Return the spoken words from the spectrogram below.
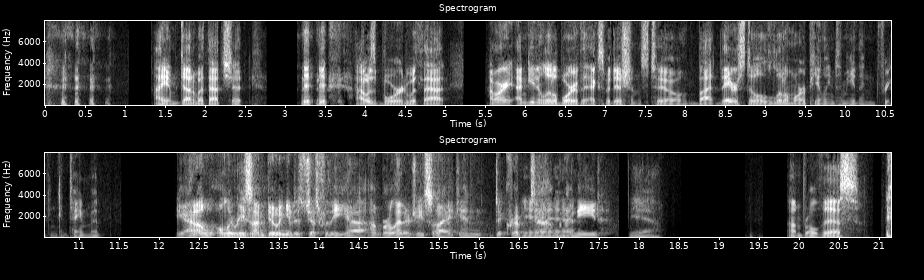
I am done with that shit. I was bored with that. I'm already, I'm getting a little bored of the expeditions too, but they are still a little more appealing to me than freaking containment. Yeah, the only reason I'm doing it is just for the uh, umbral energy so I can decrypt uh, what I need. Yeah. Umbral this.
